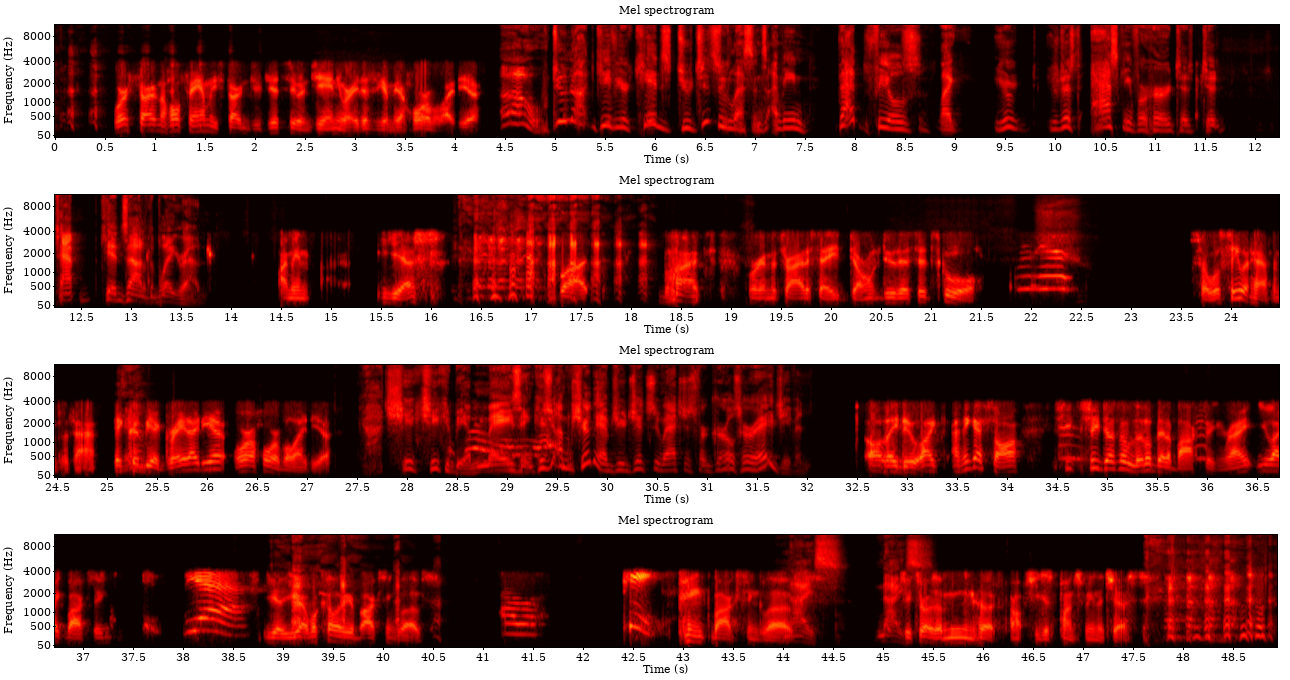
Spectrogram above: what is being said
We're starting the whole family starting jujitsu in January. This is gonna be a horrible idea. Oh, do not give your kids jujitsu lessons. I mean, that feels like you're you're just asking for her to to tap kids out of the playground. I mean, yes, but but we're gonna try to say don't do this at school. So we'll see what happens with that. It Yeah. could be a great idea or a horrible idea. God, she she could be amazing because I'm sure they have jujitsu matches for girls her age even. Oh, they do. Like I think I saw she she does a little bit of boxing, right? You like boxing? Yeah. Yeah, yeah. What color are your boxing gloves? Um, pink. Pink boxing gloves. Nice, nice. She throws a mean hook. Oh, she just punched me in the chest.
